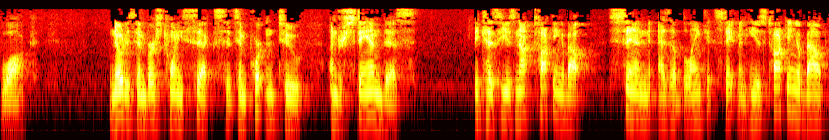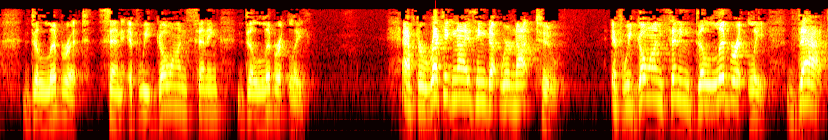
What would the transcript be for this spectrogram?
walk. Notice in verse 26, it's important to understand this because he is not talking about sin as a blanket statement. He is talking about deliberate sin. If we go on sinning deliberately, after recognizing that we're not to, if we go on sinning deliberately, that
